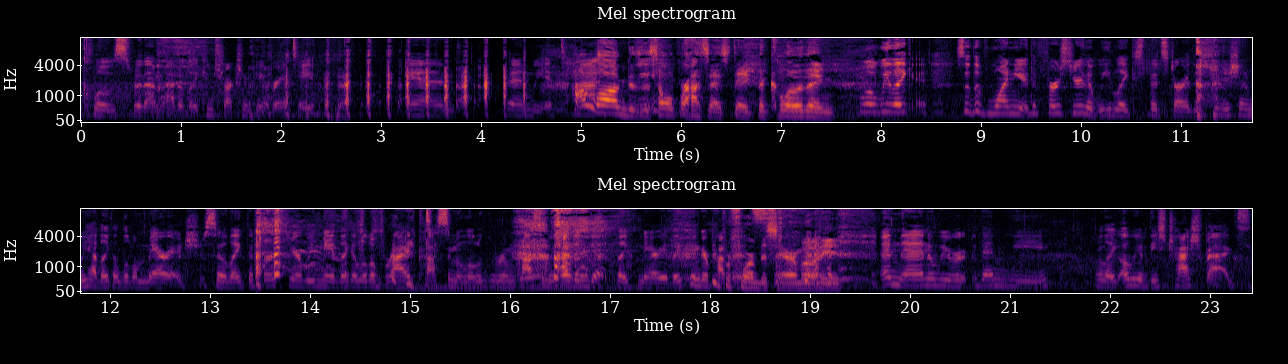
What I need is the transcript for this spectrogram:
clothes for them out of like construction paper and tape, and then we attach. How long does this whole process take? The clothing. Well, we like so the one year, the first year that we like that started this tradition, we had like a little marriage. So like the first year, we made like a little bride costume, and a little groom costume. We had them get like married, like finger puppets. We Performed a ceremony. And then we were then we were like, oh, we have these trash bags.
